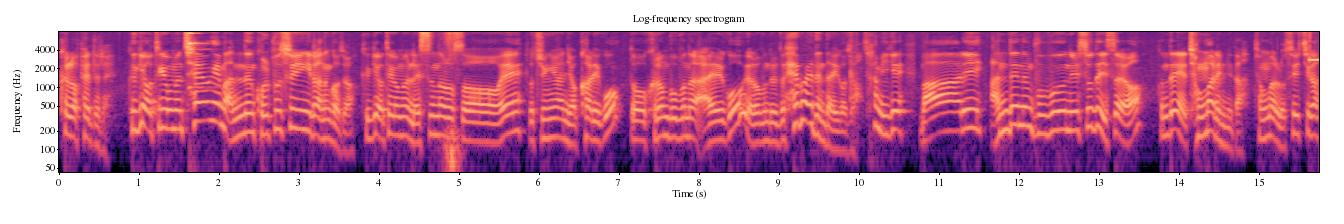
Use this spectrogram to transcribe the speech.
클럽 헤드를 그게 어떻게 보면 체형에 맞는 골프 스윙이라는 거죠. 그게 어떻게 보면 레슨으로서의 또 중요한 역할이고 또 그런 부분을 알고 여러분들도 해봐야 된다 이거죠. 참 이게 말이 안 되는 부분일 수도 있어요. 근데 정말입니다. 정말로 스위치가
